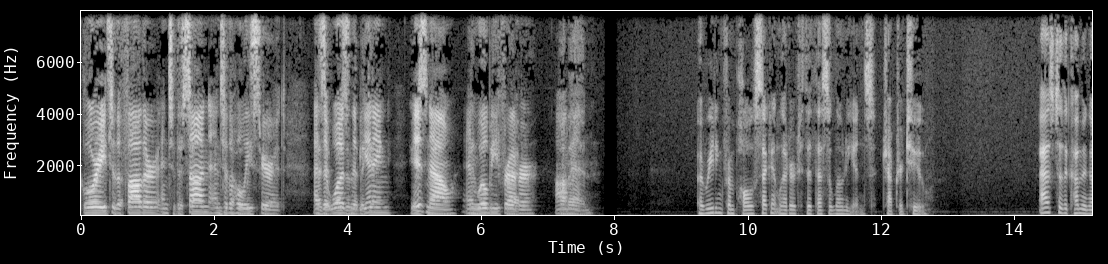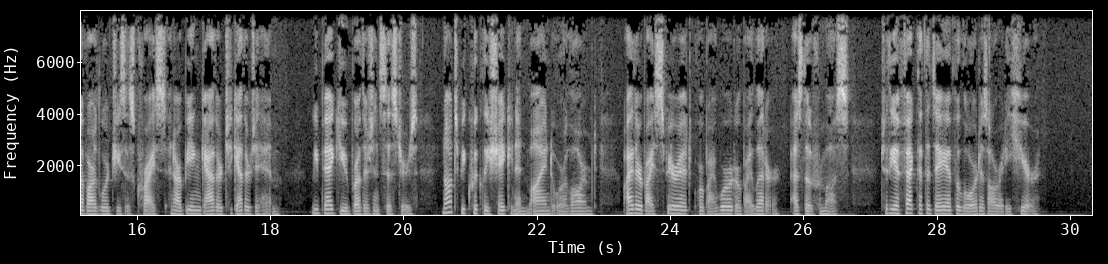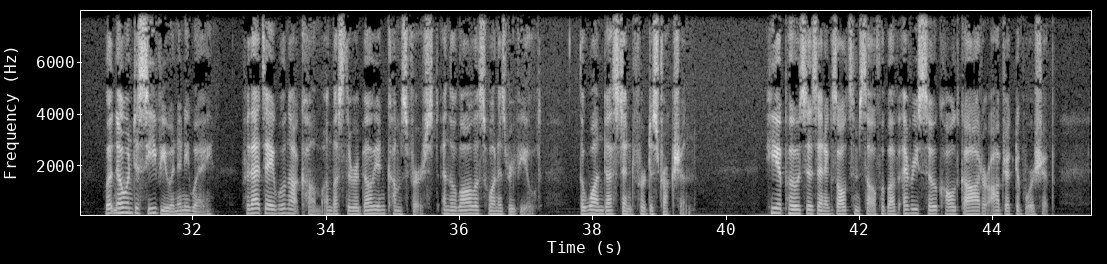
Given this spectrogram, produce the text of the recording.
Glory to the Father, and to the Son, and to the Holy Spirit, as it was in the beginning is now, and will be forever. Amen. A reading from Paul's second letter to the Thessalonians, chapter 2. As to the coming of our Lord Jesus Christ and our being gathered together to him, we beg you, brothers and sisters, not to be quickly shaken in mind or alarmed, either by spirit or by word or by letter, as though from us, to the effect that the day of the Lord is already here. Let no one deceive you in any way. For that day will not come unless the rebellion comes first, and the lawless one is revealed, the one destined for destruction. He opposes and exalts himself above every so called God or object of worship,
